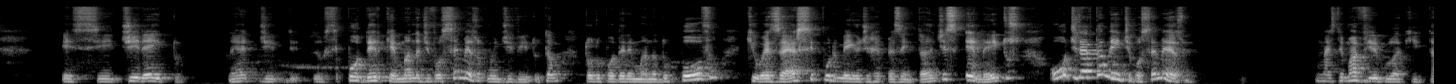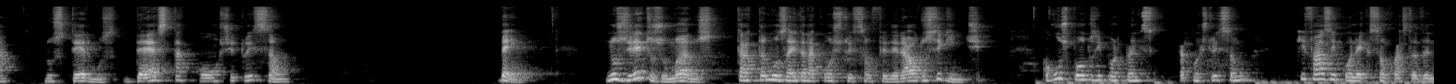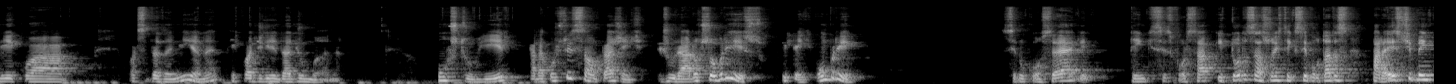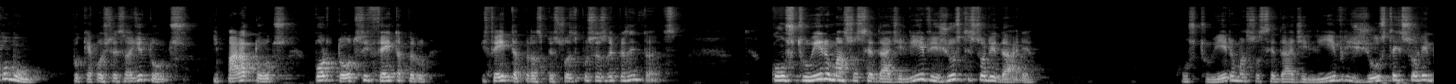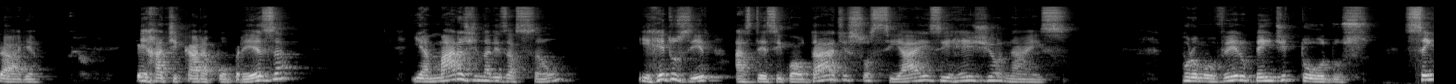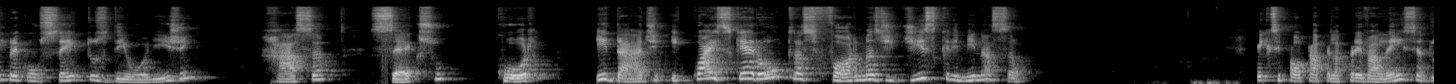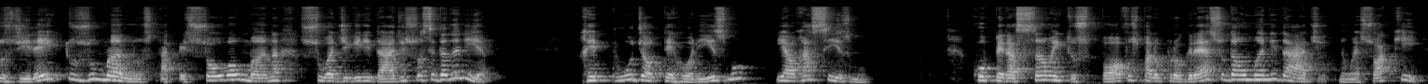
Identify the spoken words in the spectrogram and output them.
esse direito, né, de, de, esse poder que emana de você mesmo como indivíduo. Então, todo o poder emana do povo, que o exerce por meio de representantes eleitos ou diretamente, você mesmo. Mas tem uma vírgula aqui, tá? Nos termos desta Constituição. Bem, nos direitos humanos, tratamos ainda na Constituição Federal do seguinte: alguns pontos importantes da Constituição que fazem conexão com a cidadania e com a, com a cidadania, né, e com a dignidade humana. Construir, está na Constituição, tá, gente? Juraram sobre isso e tem que cumprir. Se não consegue, tem que se esforçar e todas as ações têm que ser voltadas para este bem comum, porque a Constituição é de todos e para todos, por todos e feita pelo feita pelas pessoas e por seus representantes. Construir uma sociedade livre, justa e solidária. Construir uma sociedade livre, justa e solidária. Erradicar a pobreza e a marginalização e reduzir as desigualdades sociais e regionais. Promover o bem de todos, sem preconceitos de origem, raça, sexo, cor idade e quaisquer outras formas de discriminação. Tem que se pautar pela prevalência dos direitos humanos da pessoa humana, sua dignidade e sua cidadania. Repúdio ao terrorismo e ao racismo. Cooperação entre os povos para o progresso da humanidade. Não é só aqui.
